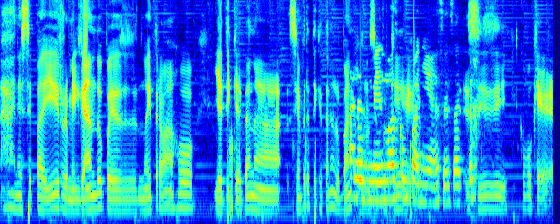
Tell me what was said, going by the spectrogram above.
ah, en este país remilgando, pues no hay trabajo y etiquetan a, siempre etiquetan a los bancos. A las mismas compañías, exacto. Sí, sí, como que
